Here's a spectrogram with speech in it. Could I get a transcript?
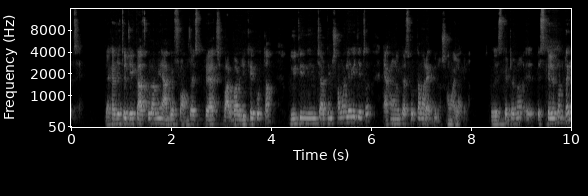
আছে। দেখা যেত যে কাজগুলো আমি আগে ফ্রম দ্য স্ক্র্যাচ বারবার লিখে করতাম দুই তিন দিন, চার দিন সময় লেগে যেত, এখন ওই কাজ করতে আমার একদিনও সময় লাগে না। তো স্কেলেটন স্কেলেটনটাই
